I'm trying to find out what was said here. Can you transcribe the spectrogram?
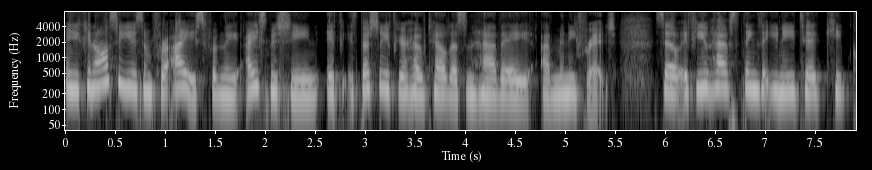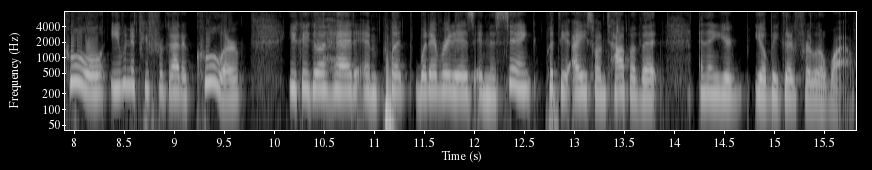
And you can also use them for ice from the ice machine, if, especially if your hotel doesn't have a, a mini fridge. So if you have things that you need to keep cool, even if you forgot a cooler, you could go ahead and put whatever it is in the sink, put the ice on top of it, and then you're, you'll be good for a little while.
